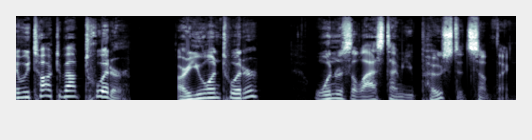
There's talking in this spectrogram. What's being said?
And we talked about Twitter. Are you on Twitter? When was the last time you posted something?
